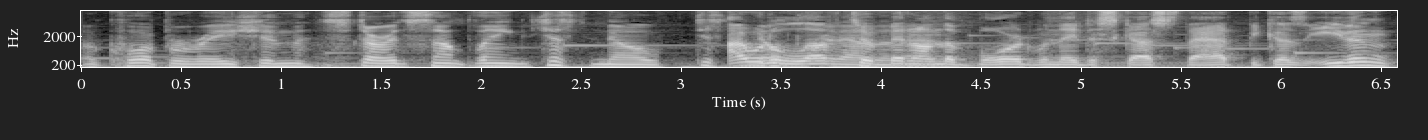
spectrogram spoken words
a corporation starts something, just no, just I would have no loved part to out have of been on the that. board when they discussed that because even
